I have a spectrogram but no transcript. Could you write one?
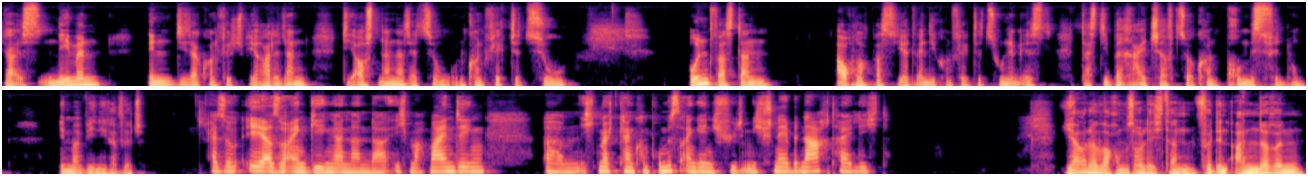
ja, es nehmen in dieser Konfliktspirale dann die Auseinandersetzungen und Konflikte zu. Und was dann auch noch passiert, wenn die Konflikte zunehmen, ist, dass die Bereitschaft zur Kompromissfindung immer weniger wird. Also eher so ein Gegeneinander. Ich mache mein Ding. Ähm, ich möchte keinen Kompromiss eingehen. Ich fühle mich schnell benachteiligt. Ja, oder warum soll ich dann für den anderen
